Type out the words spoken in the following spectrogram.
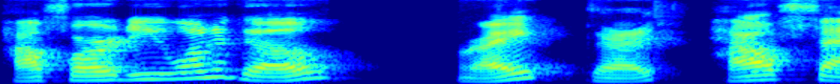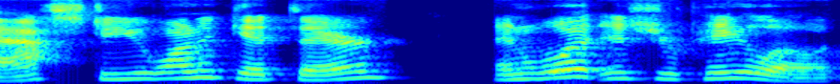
how far do you want to go, right? Right. How fast do you want to get there, and what is your payload?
